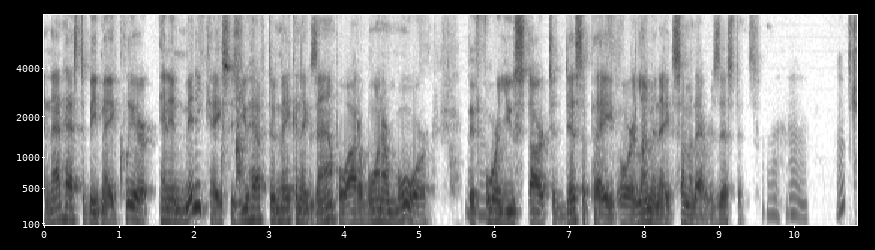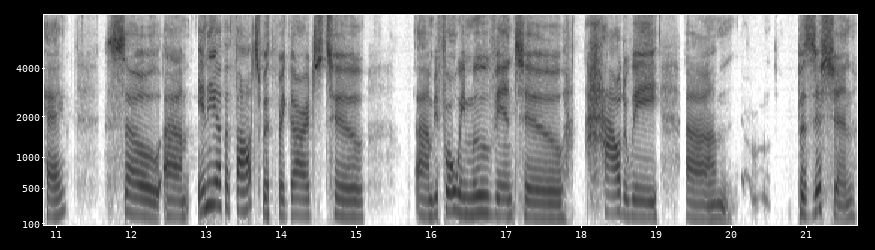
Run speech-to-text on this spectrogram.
And that has to be made clear. And in many cases, you have to make an example out of one or more before mm-hmm. you start to dissipate or eliminate some of that resistance. Mm-hmm. Okay. So, um, any other thoughts with regards to um, before we move into how do we um, position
